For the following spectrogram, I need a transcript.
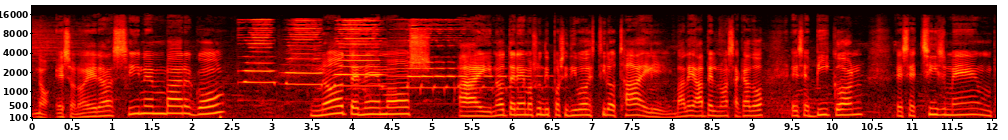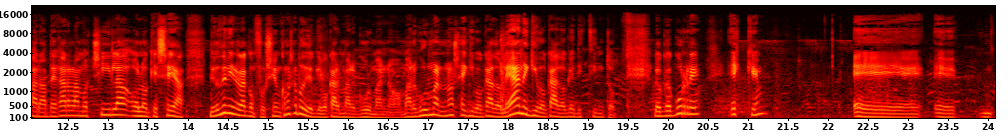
no, eso no era, sin embargo, no tenemos No tenemos un dispositivo estilo Tile, ¿vale? Apple no ha sacado ese beacon, ese chisme para pegar a la mochila o lo que sea. ¿De dónde viene la confusión? ¿Cómo se ha podido equivocar Mark Gurman? No, Mark Gurman no se ha equivocado, le han equivocado, que es distinto. Lo que ocurre es que eh, eh,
